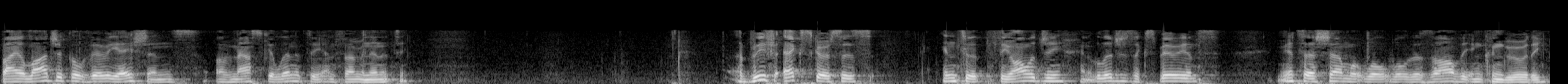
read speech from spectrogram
biological variations of masculinity and femininity? A brief excursus into theology and religious experience, Mitzvah Hashem will, will, will resolve the incongruity.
